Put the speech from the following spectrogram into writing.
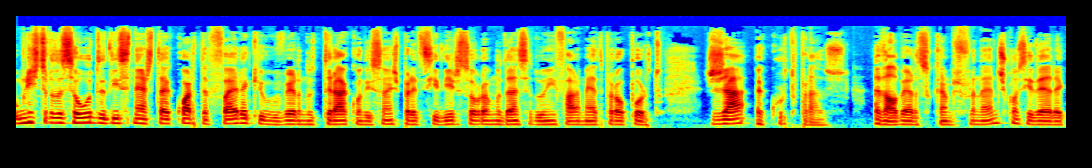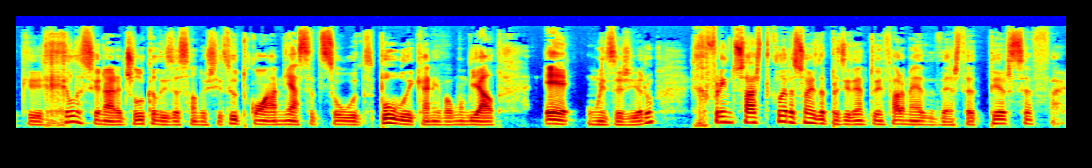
O Ministro da Saúde disse nesta quarta-feira que o governo terá condições para decidir sobre a mudança do Infarmed para o Porto, já a curto prazo. Adalberto Campos Fernandes considera que relacionar a deslocalização do Instituto com a ameaça de saúde pública a nível mundial é um exagero, referindo-se às declarações da Presidente do Infarmed desta terça-feira.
